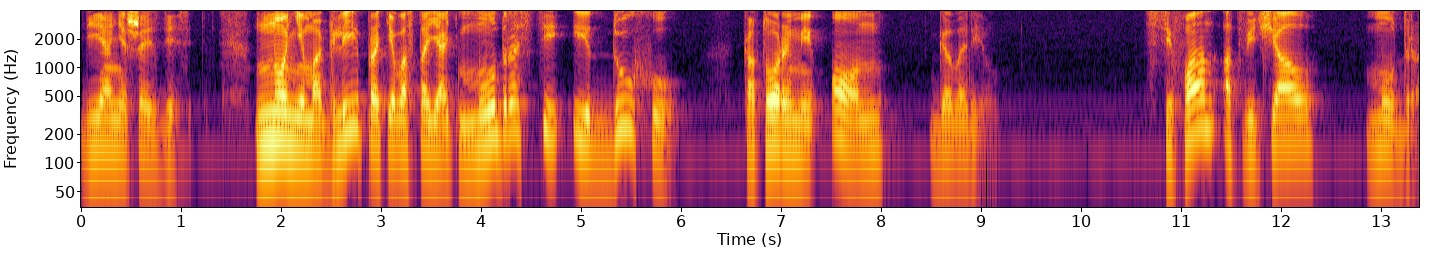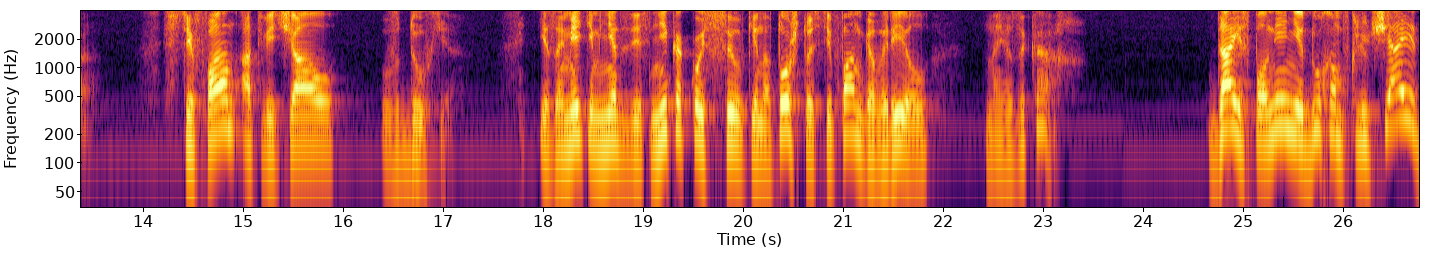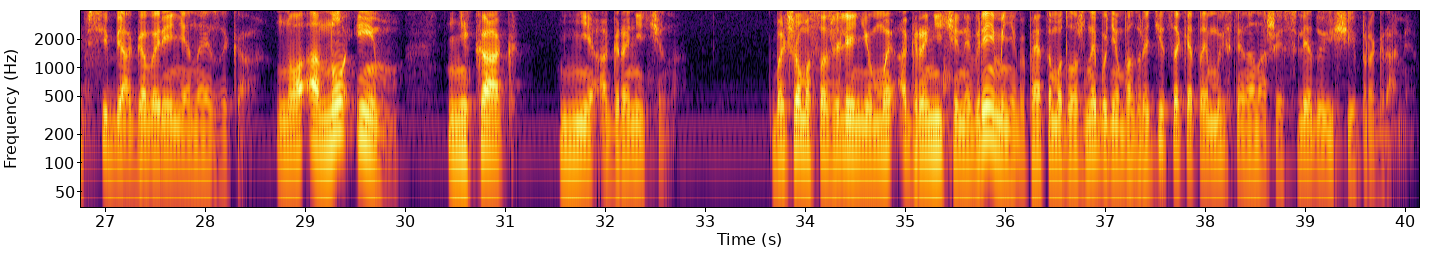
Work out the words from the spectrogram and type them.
Деяние 6.10. Но не могли противостоять мудрости и духу, которыми он говорил. Стефан отвечал мудро. Стефан отвечал в духе. И заметим, нет здесь никакой ссылки на то, что Стефан говорил на языках. Да, исполнение духом включает в себя говорение на языках, но оно им никак не ограничено. К большому сожалению, мы ограничены временем, поэтому должны будем возвратиться к этой мысли на нашей следующей программе.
